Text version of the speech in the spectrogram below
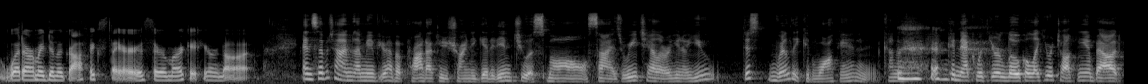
what are my demographics there? Is there a market here or not? And sometimes, I mean, if you have a product you're trying to get it into a small size retailer, you know, you just really can walk in and kind of connect with your local, like you were talking about,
